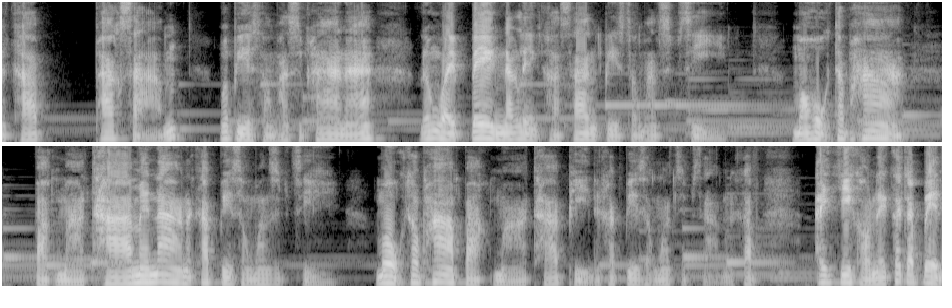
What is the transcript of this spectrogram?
นะครับภาค 3 เมื่อปี 2015 นะ เรื่องไวเป้งนักเลงขาสั้นปี 2014ม6ทับ5ปากหมาท้าแม่นาคนะครับปี 2014ม6ทับ5ปากหมาท้าผีนะครับปี 2013 นะครับ IG ของเนก็จะเป็น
